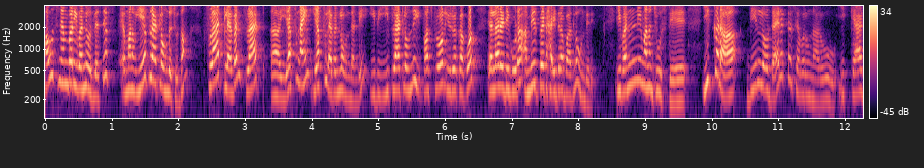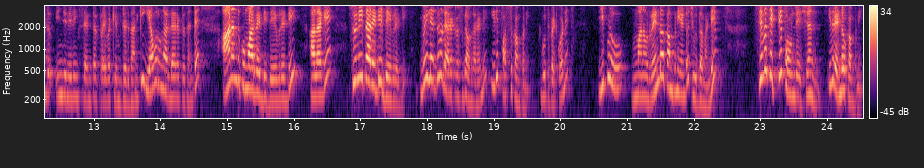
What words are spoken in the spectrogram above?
హౌస్ నెంబర్ ఇవన్నీ వదిలేస్తే మనం ఏ ఫ్లాట్లో ఉందో చూద్దాం. Flat eleven flat F nine F లెవెన్లో ఉందండి. ఇది ఈ ఫ్లాట్లో ఉంది. First floor Eureka court Yellareddy కూడా అమీర్పేట్ హైదరాబాద్లో ఉంది ఇవన్నీ మనం చూస్తే ఇక్కడ దీనిలో డైరెక్టర్స్ ఎవరున్నారు? ఈ CAD engineering centre private limited దానికి ఎవరున్నారు డైరెక్టర్స్ అంటే ఆనంద్ కుమార్ రెడ్డి దేవరెడ్డి అలాగే సునీతారెడ్డి దేవరెడ్డి. వీళ్ళిద్దరూ డైరెక్టర్స్గా ఉన్నారండి. ఇది ఫస్ట్ కంపెనీ. గుర్తుపెట్టుకోండి. ఇప్పుడు మనం రెండో కంపెనీ ఏంటో చూద్దామండి. శివశక్తి ఫౌండేషన్. ఇది రెండో కంపెనీ.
